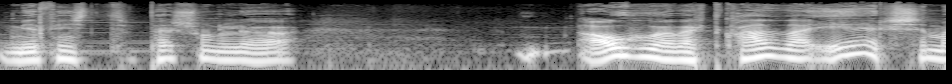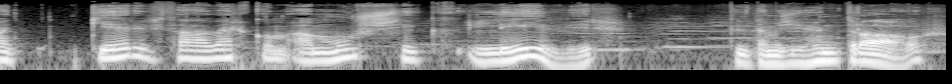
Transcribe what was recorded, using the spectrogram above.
mér finnst persónulega áhugavert hvað það er sem að gerir það verkum að músík lifir til dæmis í hundrað ár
